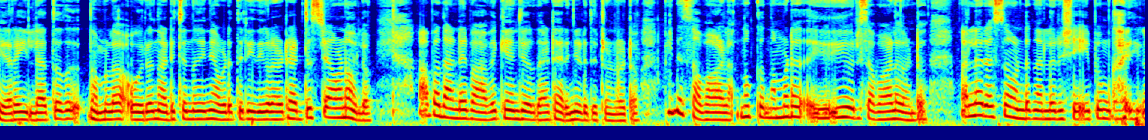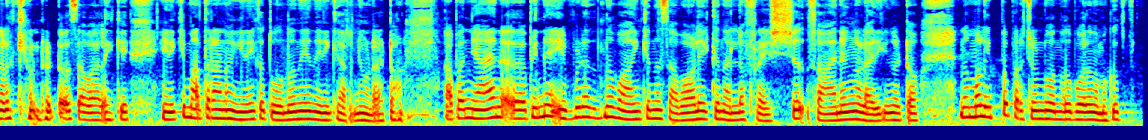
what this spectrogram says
വേറെ ഇല്ലാത്തത് നമ്മൾ ഓരോ നാട്ടിൽ ചെന്ന് കഴിഞ്ഞാൽ അവിടുത്തെ രീതികളായിട്ട് അഡ്ജസ്റ്റ് ആവണമല്ലോ. അപ്പോൾ അതാണ്ട് പാവയ്ക്ക ഞാൻ ചെറുതായിട്ട് അരിഞ്ഞെടുത്തിട്ടുണ്ട് കേട്ടോ. പിന്നെ സവാള. നോക്ക് നമ്മുടെ ഈ- ഒരു സവാള കണ്ടു? നല്ല രസമുണ്ട് നല്ലൊരു ഷേപ്പും കാര്യങ്ങളൊക്കെ ഉണ്ട് കേട്ടോ സവാളയ്ക്ക്. എനിക്ക് മാത്രമാണോ ഇങ്ങനെയൊക്കെ തോന്നുന്നതെന്ന് എനിക്ക് അറിഞ്ഞുകൂടാ കേട്ടോ. അപ്പം ഞാൻ പിന്നെ ഇവിടെ നിന്ന് വാങ്ങിക്കുന്ന സവാളയൊക്കെ നല്ല ഫ്രഷ് സാധനങ്ങളായിരിക്കും കേട്ടോ. നമ്മളിപ്പോൾ പറിച്ചുകൊണ്ട് വന്നതുപോലെ നമുക്ക്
